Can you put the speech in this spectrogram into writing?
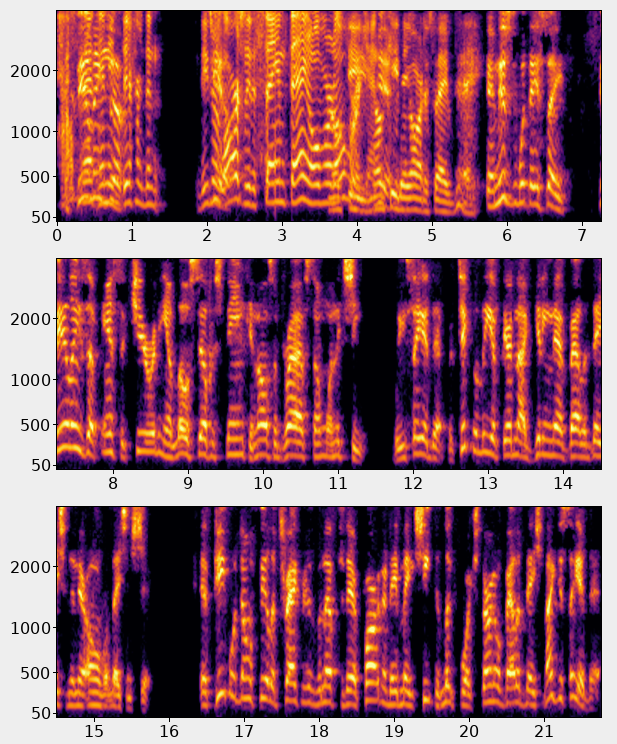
how's that Feelings any of- different than? These are Yeah. largely the same thing over and No over key, again. no Yeah. key, they are the same thing. And this is what they say. Feelings of insecurity and low self-esteem can also drive someone to cheat. We say that, particularly if they're not getting that validation in their own relationship. If people don't feel attractive enough to their partner, they may cheat to look for external validation. I just said that.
